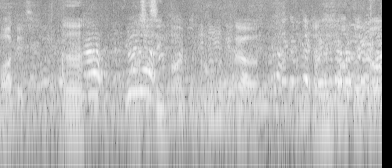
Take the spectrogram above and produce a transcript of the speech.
Maties. Uh, ons sal sien waar ek inkom. Ja, Ek kan nie altyd daar.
